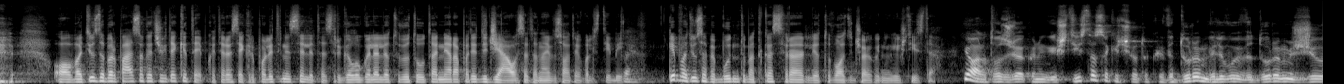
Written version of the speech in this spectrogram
o vat jūs dabar pasakojate šiek tiek kitaip, kad yra vis tiek ir politinis elitas ir galų galia lietuvių tauta nėra pati didžiausia tenai visoje valstybėje. Taip. Kaip vat jūs apibūdintumėt, kas yra Lietuvos didžioji kunigaikštystė? Jo, Lietuvos didžioji kunigaikštystė, sakyčiau, tokių viduram, vėlyvųjų viduramžių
